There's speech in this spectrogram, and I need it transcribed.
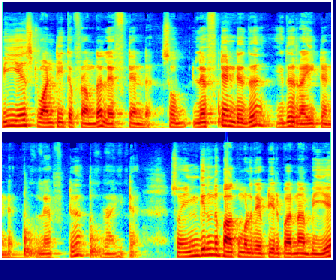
B is twentieth from the left end so left end இது இது right end left right so இங்கிருந்து பார்க்கும்பொழுது எப்படி இருப்பார்னா பிஏ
